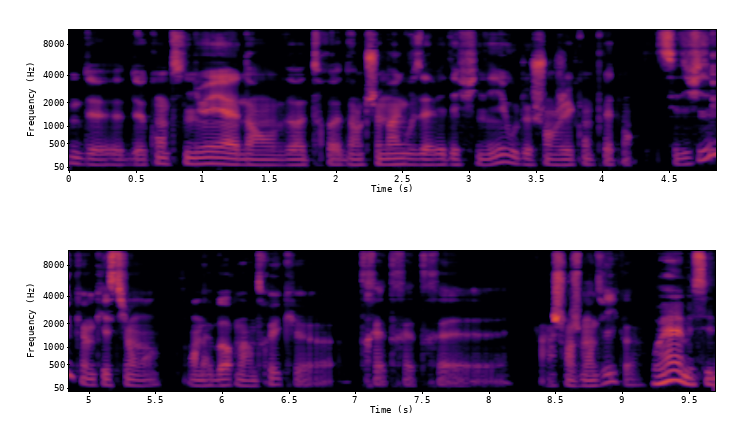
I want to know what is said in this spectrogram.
de, de continuer dans votre dans le chemin que vous avez défini ou de changer complètement. C'est difficile comme question. Hein. On aborde un truc euh, très très très un changement de vie quoi. Ouais, mais c'est,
